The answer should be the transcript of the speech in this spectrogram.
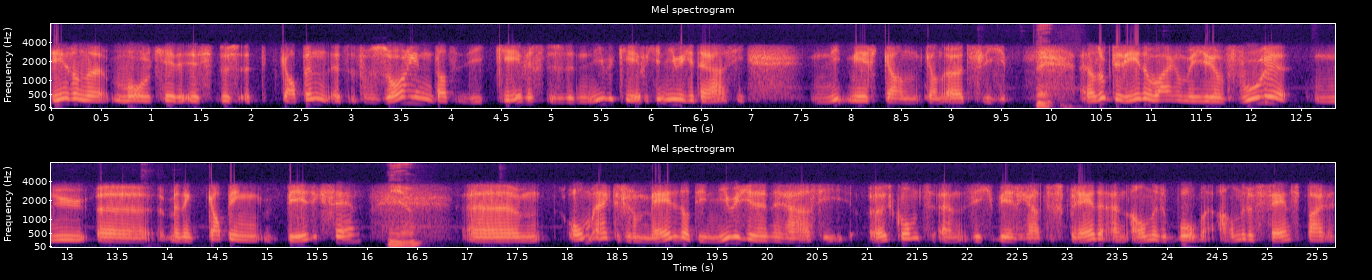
een van de mogelijkheden is dus het kappen, het verzorgen dat die kevers, dus de nieuwe kever, de nieuwe generatie, niet meer kan, kan uitvliegen. Nee. En dat is ook de reden waarom we hier een voeren nu uh, met een kapping bezig zijn. Ja. Um, om eigenlijk te vermijden dat die nieuwe generatie uitkomt en zich weer gaat verspreiden en andere bomen, andere fijnsparen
